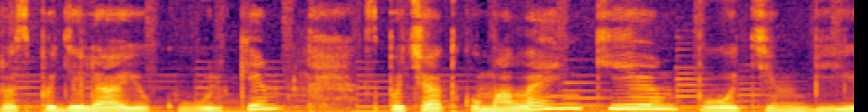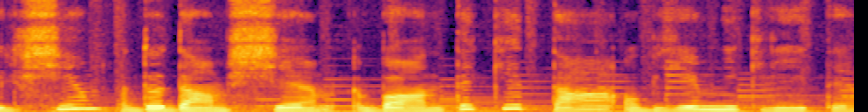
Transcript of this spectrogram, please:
Розподіляю кульки. Спочатку маленькі, потім більші. Додам ще бантики та об'ємні квіти.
